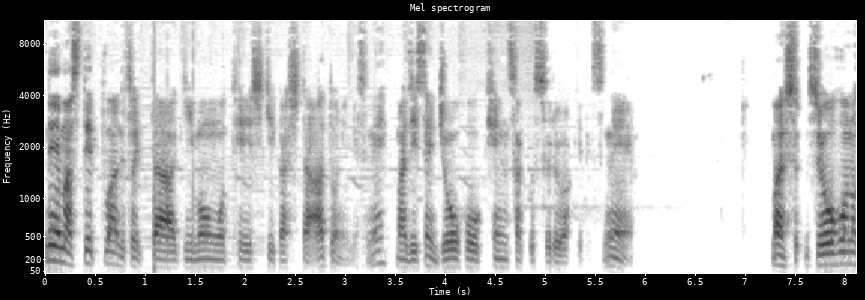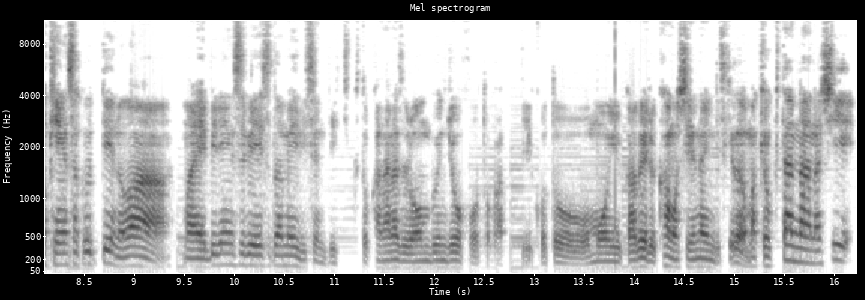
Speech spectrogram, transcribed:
で、まあ、ステップ1でそういった疑問を定式化した後にですね、まあ、実際に情報を検索するわけですね。まあ、情報の検索っていうのは、まあ、エビデンスベースドメディスンで聞くと必ず論文情報とかっていうことを思い浮かべるかもしれないんですけど、まあ、極端な話、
